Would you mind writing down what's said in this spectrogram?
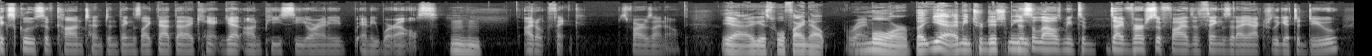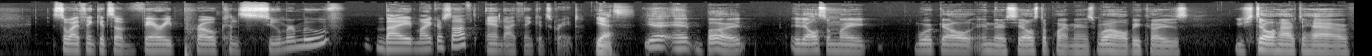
exclusive content and things like that that I can't get on PC or any anywhere else. Mm-hmm. I don't think, as far as I know. Yeah, I guess we'll find out Right. more. But yeah, I mean, traditionally, This allows me to diversify the things that I actually get to do. So I think it's a very pro consumer move by Microsoft, and I think it's great. yes, Yeah, and but it also might work out in their sales department as well because you still have to have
